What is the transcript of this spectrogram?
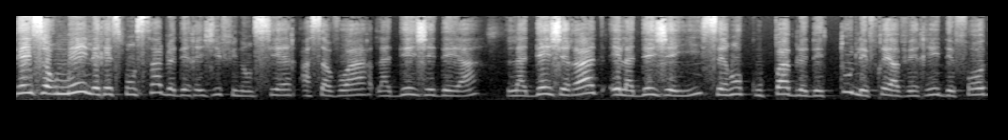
Désormais, les responsables des régies financières, à savoir la DGDA, la DGRAD et la DGI, seront coupables de tous les frais avérés de fraude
